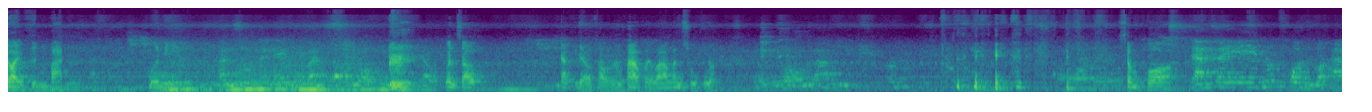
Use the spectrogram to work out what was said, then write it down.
ยอยขึ้นบ้านมือนี้วันศุกร์เป็นวันเสาร์วันเสาร์ยักเดี๋ยวเท่านั้นภาคไปว่าวันศุกร์เนาะหลวงแล้วมีสัมพ่อจานใส่นุ่มคนบ่ค่ะ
